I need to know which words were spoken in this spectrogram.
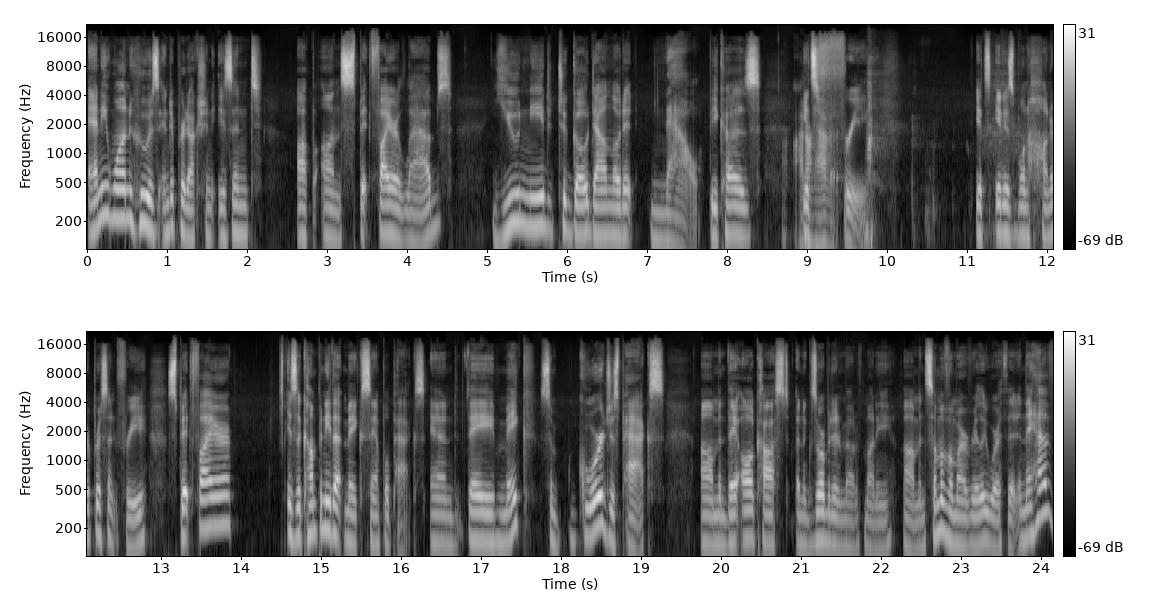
anyone who is into production isn't up on Spitfire Labs, you need to go download it now because it's it. free. it's it is 100% free. Spitfire is a company that makes sample packs and they make some gorgeous packs um, and they all cost an exorbitant amount of money um, and some of them are really worth it. And they have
